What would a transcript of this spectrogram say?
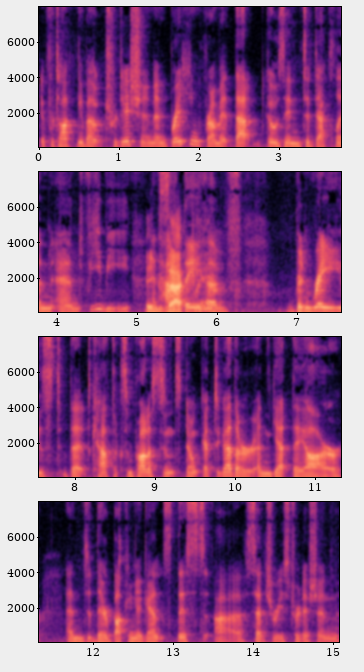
if we're talking about tradition and breaking from it, that goes into Declan and Phoebe and how they have been raised that Catholics and Protestants don't get together, and yet they are, and they're bucking against this uh, century's tradition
